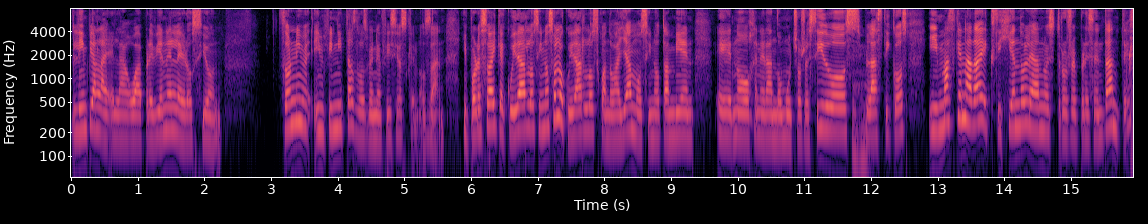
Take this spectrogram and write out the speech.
Limpian el agua, previenen la erosión. Son infinitas los beneficios que nos dan. Y por eso hay que cuidarlos, y no solo cuidarlos cuando vayamos, sino también eh, no generando muchos residuos plásticos, y más que nada exigiéndole a nuestros representantes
